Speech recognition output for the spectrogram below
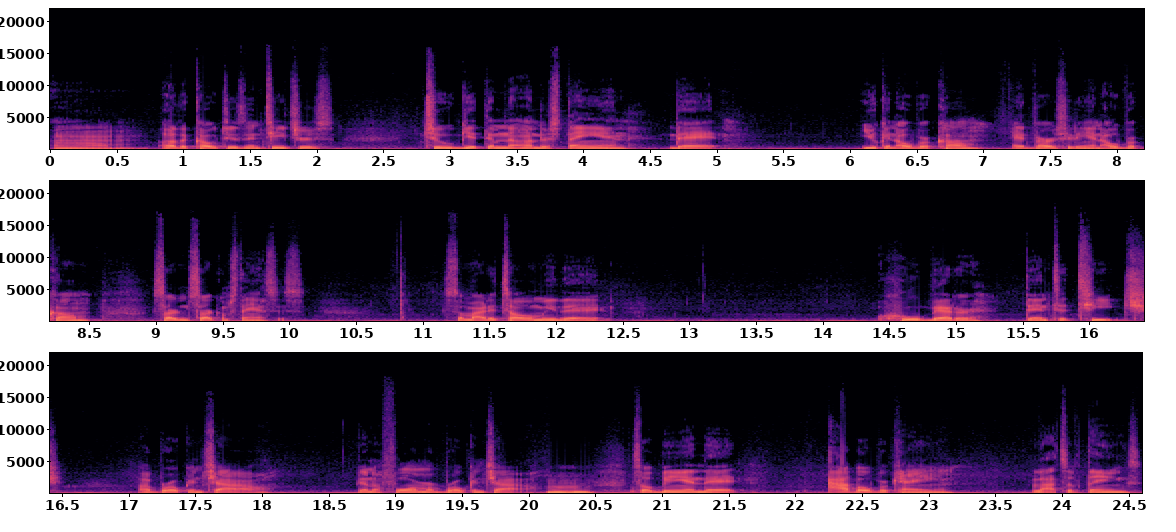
um, other coaches and teachers, to get them to understand that you can overcome adversity and overcome certain circumstances. Somebody told me that who better than to teach a broken child than a former broken child. So being that I've overcame lots of things,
